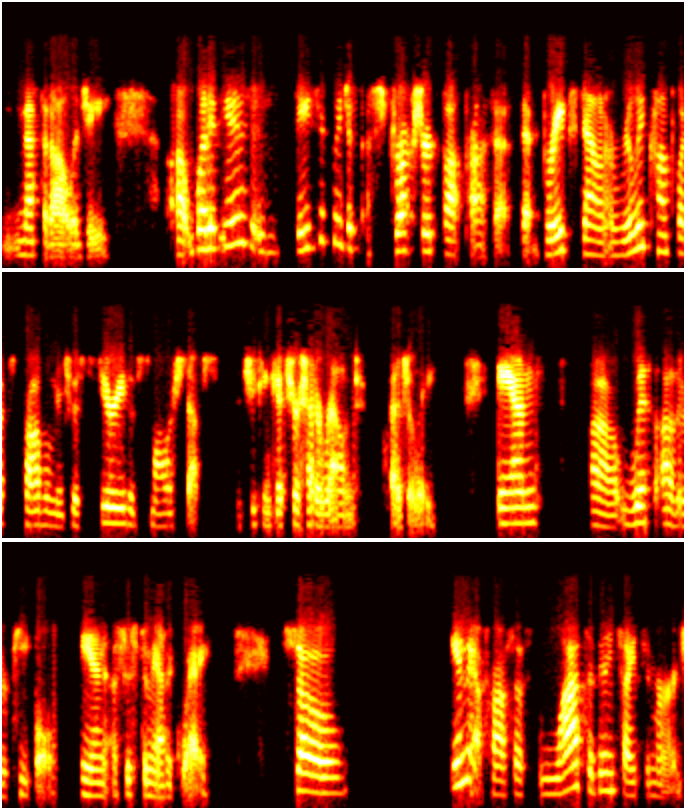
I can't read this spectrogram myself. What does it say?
methodology. Uh, what it is is basically just a structured thought process that breaks down a really complex problem into a series of smaller steps that you can get your head around gradually and uh, with other people in a systematic way. So in that process, lots of insights emerge,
